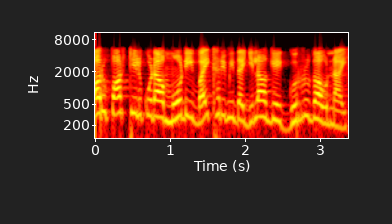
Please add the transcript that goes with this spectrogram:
ఆరు పార్టీలు కూడా మోడీ వైఖరి మీద ఇలాగే గుర్రుగా ఉన్నాయి.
